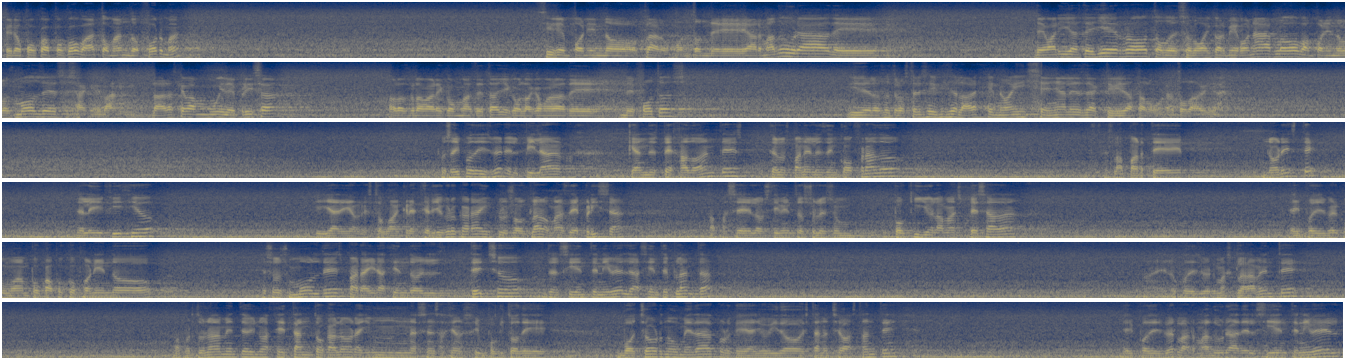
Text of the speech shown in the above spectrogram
pero poco a poco va tomando forma. siguen poniendo, claro, un montón de armadura, de, de varillas de hierro, todo eso luego hay que hormigonarlo, van poniendo los moldes, o sea que van, la verdad es que van muy deprisa. Ahora os grabaré con más detalle con la cámara de, de fotos. Y de los otros tres edificios la verdad es que no hay señales de actividad alguna todavía. Pues ahí podéis ver el pilar que han despejado antes de los paneles de encofrado. Esta es la parte noreste del edificio. Y ya digo que esto va a crecer. Yo creo que ahora incluso, claro, más deprisa. La base de los cimientos suele ser un poquillo la más pesada. Ahí podéis ver cómo van poco a poco poniendo esos moldes para ir haciendo el techo del siguiente nivel, de la siguiente planta. Podéis ver más claramente. Afortunadamente hoy no hace tanto calor hay una sensación así un poquito de bochorno, humedad porque ha llovido esta noche bastante. Ahí podéis ver la armadura del siguiente nivel.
